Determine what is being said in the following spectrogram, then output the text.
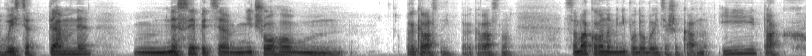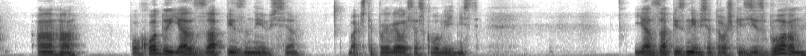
листя темне, не сипеться, нічого. Прекрасний, прекрасно. Сама корона мені подобається шикарно. І так. Ага. Походу, я запізнився. Бачите, появилася скловидність. Я запізнився трошки зі збором.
